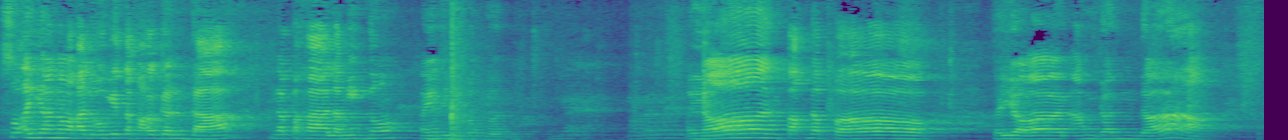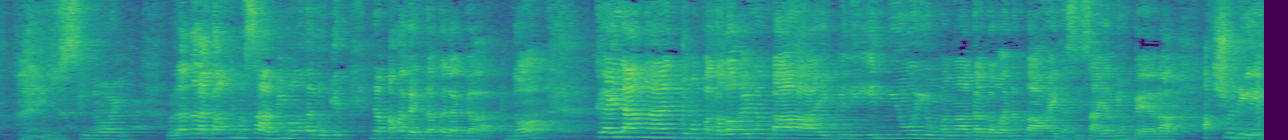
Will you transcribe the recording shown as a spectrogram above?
So ayan mga kalugit, napakaganda, napakalamig no? Ayan, nilibot yun. Ayan, pak na pak. Ayan, ang ganda. Ay, Diyos ko Lord. Wala talaga akong masabi mga kalugit, napakaganda talaga, no? Kailangan kung magpagawa kayo ng bahay, piliin nyo yung mga gagawa ng bahay kasi sayang yung pera. Actually,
